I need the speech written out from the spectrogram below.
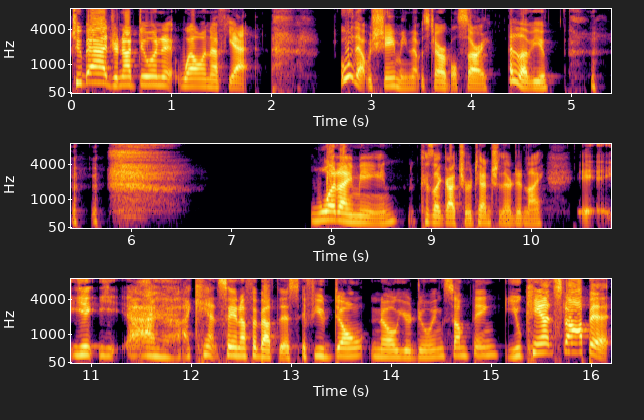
Too bad you're not doing it well enough yet. oh, that was shaming. That was terrible. Sorry. I love you. what I mean, because I got your attention there, didn't I? You, you, I can't say enough about this. If you don't know you're doing something, you can't stop it.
